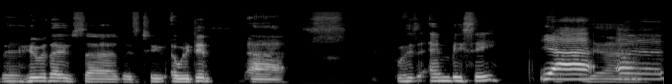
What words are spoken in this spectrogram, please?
Who are those? Uh, those two? Oh, we did. Uh, was it NBC? Yeah. yeah. Uh,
